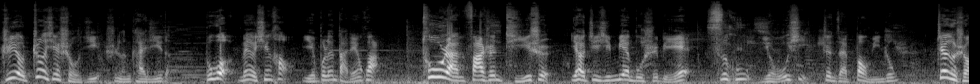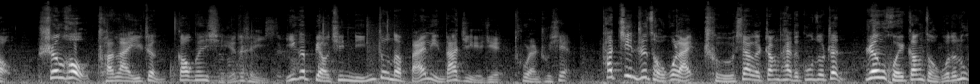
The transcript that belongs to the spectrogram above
只有这些手机是能开机的，不过没有信号，也不能打电话。突然发生提示，要进行面部识别，似乎游戏正在报名中。这个时候，身后传来一阵高跟鞋的声音，一个表情凝重的白领大姐姐突然出现，她径直走过来，扯下了张太的工作证，扔回刚走过的路。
